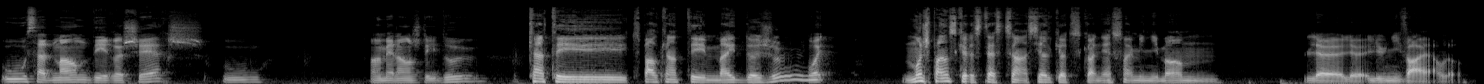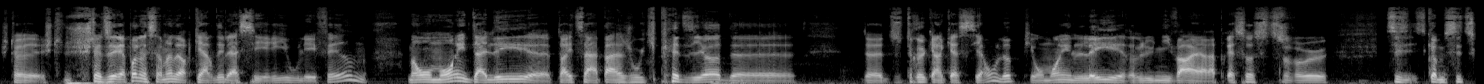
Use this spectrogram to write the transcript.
ou ça demande des recherches, ou un mélange des deux? Quand t'es. Tu parles quand t'es maître de jeu? Ouais. Moi, je pense que c'est essentiel que tu connaisses un minimum le- le- l'univers. là. Je te, je, je te dirais pas nécessairement de regarder la série ou les films, mais au moins d'aller euh, peut-être sur la page Wikipédia de, de- du truc en question, là, puis au moins lire l'univers. Après ça, si tu veux, c'est comme si tu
